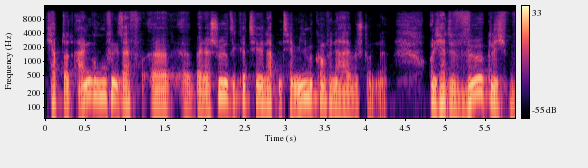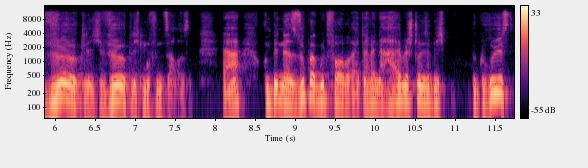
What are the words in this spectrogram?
ich habe dort angerufen, gesagt, äh, äh, bei der Schulsekretärin habe einen Termin bekommen für eine halbe Stunde. Und ich hatte wirklich, wirklich, wirklich Muffensausen. Ja, und bin da super gut vorbereitet. Nach einer halben Stunde bin ich begrüßt.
